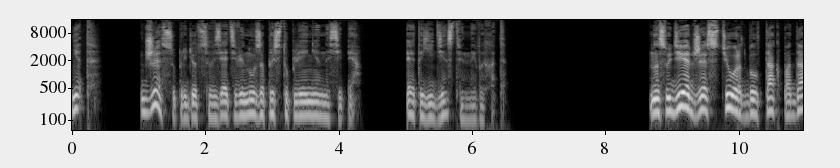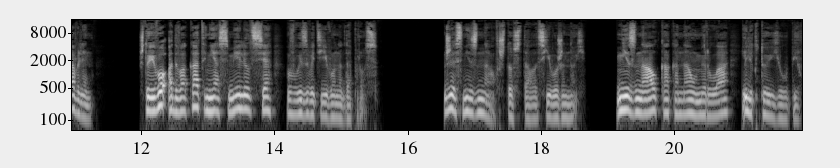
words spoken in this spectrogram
Нет, Джессу придется взять вину за преступление на себя. Это единственный выход. На суде Джесс Стюарт был так подавлен, что его адвокат не осмелился вызвать его на допрос. Джесс не знал, что стало с его женой. Не знал, как она умерла или кто ее убил.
